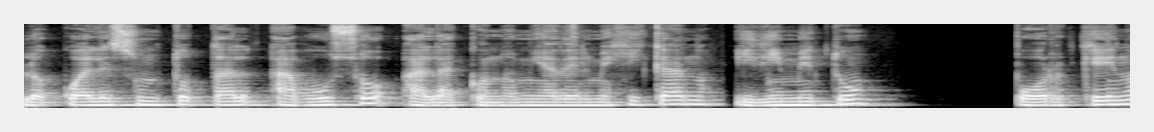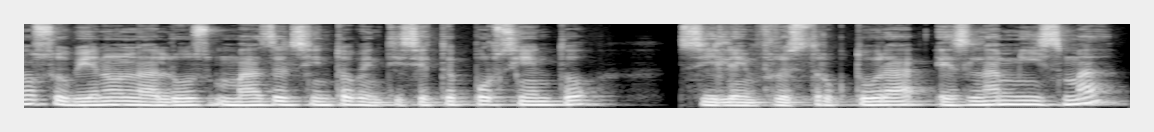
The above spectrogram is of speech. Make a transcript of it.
lo cual es un total abuso a la economía del mexicano. Y dime tú, ¿por qué nos subieron la luz más del 127% si la infraestructura es la misma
